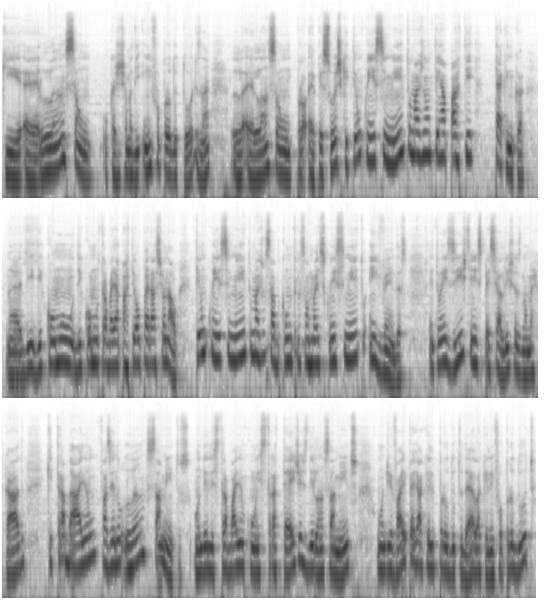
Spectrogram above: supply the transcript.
que é, lançam o que a gente chama de infoprodutores, né? É, lançam é, pessoas que têm um conhecimento, mas não têm a parte técnica, né, de, de, como, de como trabalhar a parte operacional. Tem um conhecimento, mas não sabe como transformar esse conhecimento em vendas. Então, existem especialistas no mercado que trabalham fazendo lançamentos, onde eles trabalham com estratégias de lançamentos, onde vai pegar aquele produto dela, aquele infoproduto,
